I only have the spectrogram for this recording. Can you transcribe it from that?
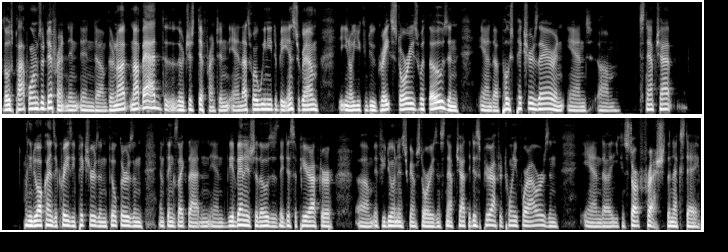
those platforms are different and, and um, they're not not bad they're just different and and that's where we need to be. Instagram you know you can do great stories with those and and uh, post pictures there and and um, snapchat. You can do all kinds of crazy pictures and filters and and things like that and and the advantage to those is they disappear after um, if you do an instagram stories and snapchat they disappear after 24 hours and and uh, you can start fresh the next day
